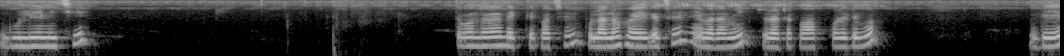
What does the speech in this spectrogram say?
গুলিয়ে নিচ্ছি। তো বন্ধুরা দেখতে পাচ্ছেন গুলানো হয়ে গেছে। এবার আমি চুলাটাকে অফ করে দেব। দিয়ে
